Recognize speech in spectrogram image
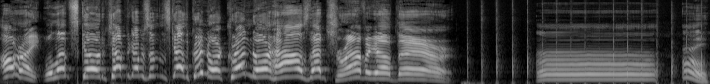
all right. Well, let's go to chapter number seven of the sky. The Crendor. Crendor, how's that traffic out there? Uh, hey,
